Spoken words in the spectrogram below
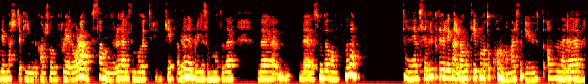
din verste fiende kanskje over flere år, da, savner du. Det liksom på en måte tryggheten din. Det blir liksom på en måte det, det, det som du er vant med, da. Eh, Så jeg brukte veldig lang tid på en måte å komme meg liksom ut av den der Mm.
